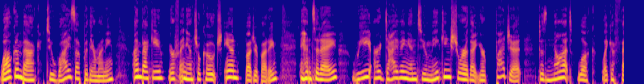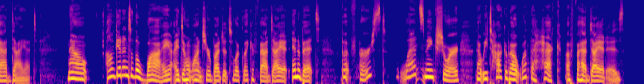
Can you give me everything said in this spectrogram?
Welcome back to Wise Up with Your Money. I'm Becky, your financial coach and budget buddy. And today we are diving into making sure that your budget does not look like a fad diet. Now, I'll get into the why I don't want your budget to look like a fad diet in a bit. But first, let's make sure that we talk about what the heck a fad diet is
